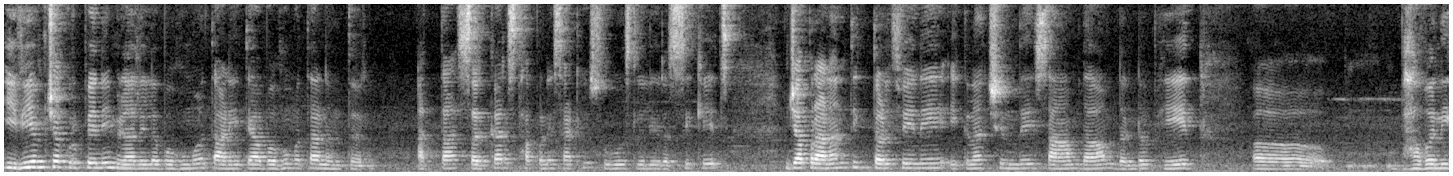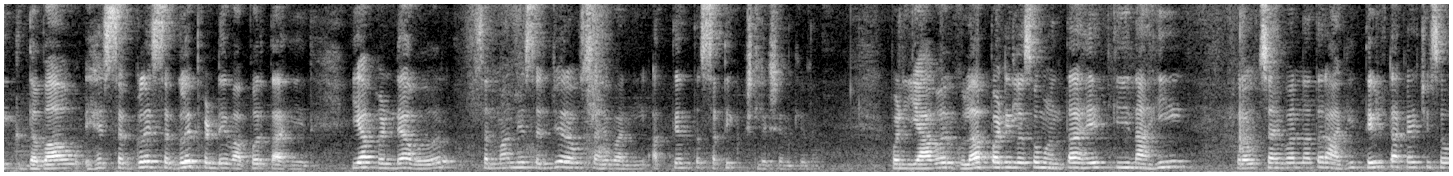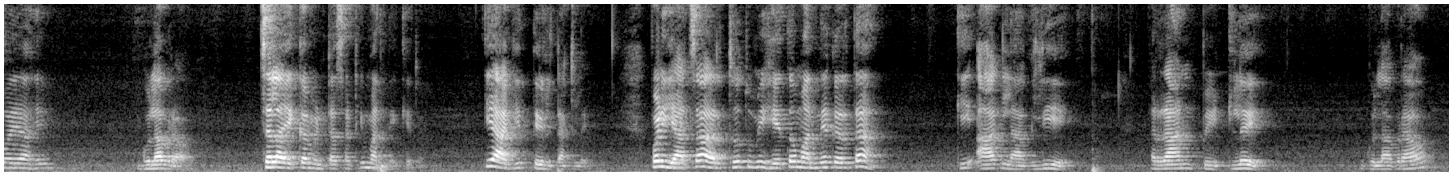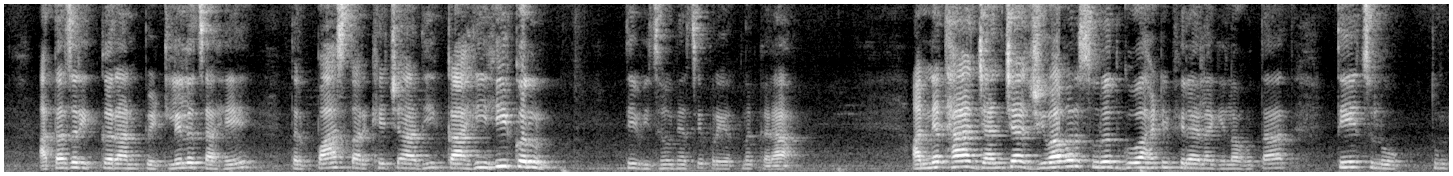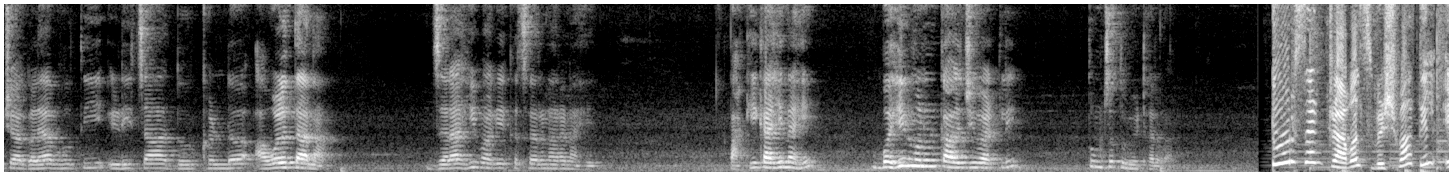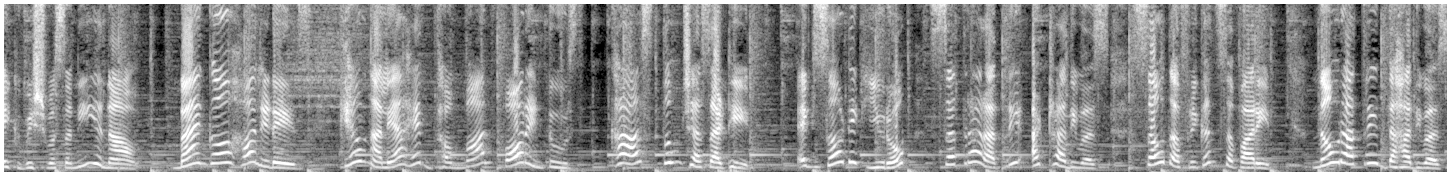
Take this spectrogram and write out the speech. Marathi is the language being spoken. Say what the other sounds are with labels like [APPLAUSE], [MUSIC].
ई व्ही एमच्या कृपेने मिळालेलं बहुमत आणि त्या बहुमतानंतर आत्ता सरकार स्थापनेसाठी सुरू असलेली रस्सीखेच ज्या प्राणांतिक तडफेने एकनाथ शिंदे साम दाम दंडभेद भावनिक दबाव हे सगळे सगळे फंडे वापरत आहेत या फंड्यावर सन्मान्य संजय राऊत साहेबांनी अत्यंत सटीक विश्लेषण केलं. पण यावर गुलाब पाटील असं म्हणत आहेत की नाही राऊत साहेबांना तर आगीत तेल टाकायची सवय आहे. गुलाबराव चला एका मिनटासाठी मान्य केलं. की आगीत तेल टाकले. पण याचा अर्थ तुम्ही हे तर मान्य करता? की आग लागली आहे रान पेटलं आहे गुलाबराव आता जर इतकं रान पेटलेलंच आहे तर पाच तारखेच्या आधी काहीही करून ते विझवण्याचे प्रयत्न करा. अन्यथा ज्यांच्या जीवावर सुरत गुवाहाटी फिरायला गेला होतात तेच लोक तुमच्या गळ्याभोवती इडीचा दोरखंड आवळताना जराही मागे कचरणार नाही बाकी काही नाही. बहीण म्हणून काळजी वाटली तुमचं तुम्ही ठरवा. टूर्स अँड ट्रॅव्हल्स विश्वातील एक विश्वसनीय नाव मँगो हॉलिडेज. घेऊन आले आहेत धम्माल फॉरेन टूर्स खास तुमच्यासाठी. एक्झॉटिक युरोप सतरा रात्री अठरा दिवस. South African safari. नऊ रात्री दहा दिवस.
